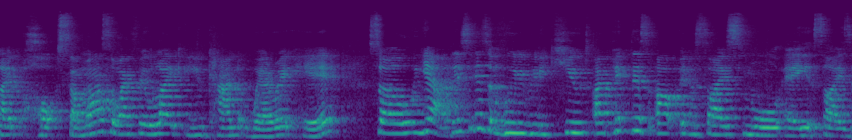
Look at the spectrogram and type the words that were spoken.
like hot summer so I feel like you can wear it here. So yeah this is really really cute. I picked this up in a size small a size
